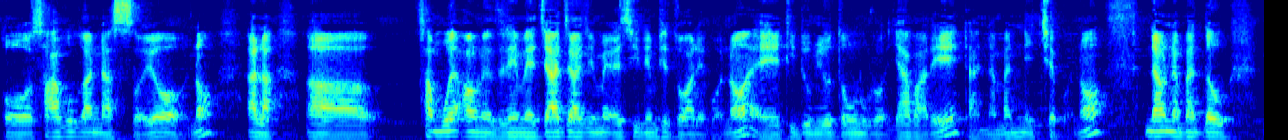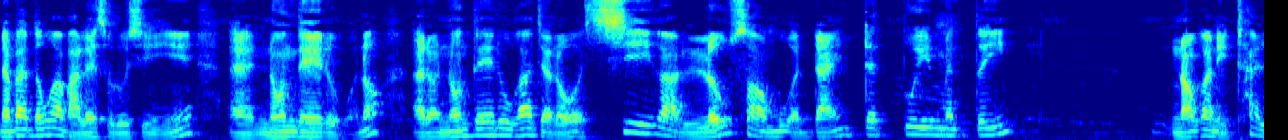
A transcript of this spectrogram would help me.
어 사고가 났어 요. 너 알 아. 아 ဆမ်ဝဲအောင်တဲ့သတင်းပဲကြားကြားချင်းပဲ accident ဖြစ်သွားတယ်ပေါ့နော်အဲဒီလိုမျိုးသုံးလို့တော့ရပါတယ်ဒါနံပါတ်1ချက်ပေါ့နော်နောက်နံပါတ်3နံပါတ်3ကဘာလဲဆိုလို့ရှိရင်အဲ non zero ပေါ့နော်အဲ့တော့ non zero ကကြတော့ရှေ့ကလုံးဆောင်မှုအတိုင်းတသွေးမသိနောက်ကနေထပ်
